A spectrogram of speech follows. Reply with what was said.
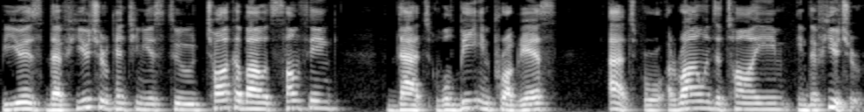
we use the future continuous to talk about something that will be in progress at or around the time in the future.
